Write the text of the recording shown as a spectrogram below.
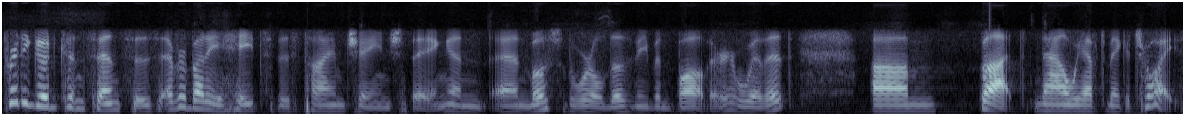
pretty good consensus. Everybody hates this time change thing, and, and most of the world doesn't even bother with it. Um, but now we have to make a choice.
